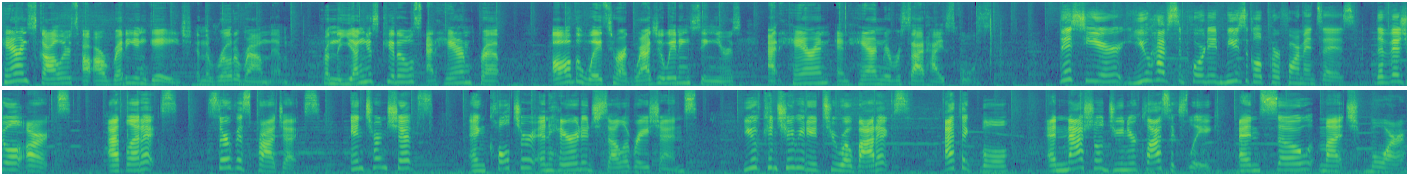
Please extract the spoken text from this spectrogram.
Herron scholars are already engaged in the world around them, from the youngest kiddos at Herron Prep all the way to our graduating seniors at Herron and Herron Riverside High Schools. This year, you have supported musical performances, the visual arts, athletics, service projects, internships, and culture and heritage celebrations. You've contributed to robotics, Ethic Bowl, and National Junior Classics League, and so much more.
